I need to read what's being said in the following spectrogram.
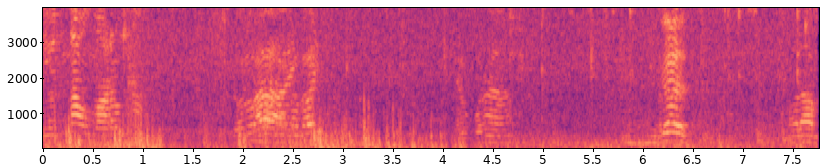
Ayun na, umaraw na. Bye. guys. Ayaw ko na. Guys, Maram.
